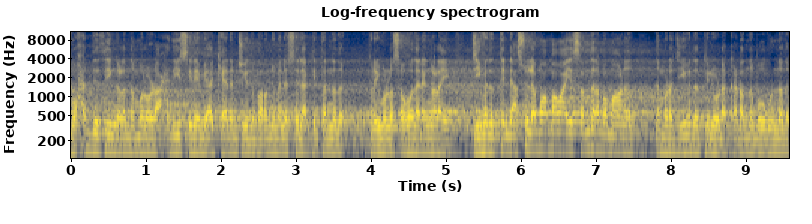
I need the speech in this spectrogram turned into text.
മുഹദ്ദിസീങ്ങൾ നമ്മളോട് ഹദീസിനെ വ്യാഖ്യാനം ചെയ്ത് പറഞ്ഞു മനസ്സിലാക്കി തന്നത്. പ്രിയമുള്ള സഹോദരങ്ങളെ ജീവിതത്തിന്റെ അസുലഭമായ സന്ദർഭമാണ് നമ്മുടെ ജീവിതത്തിലൂടെ കടന്നു പോകുന്നത്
